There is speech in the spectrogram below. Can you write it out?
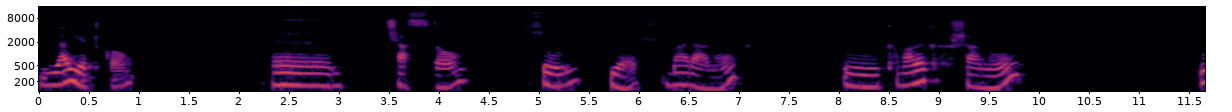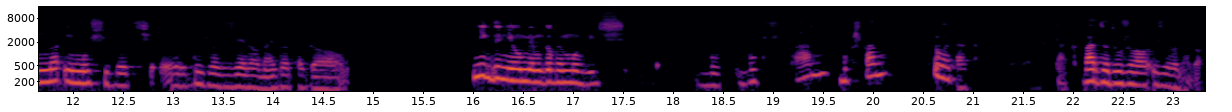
jajeczko, e, ciasto, sól, pieprz, baranek, mm, kawałek chrzanu, no i musi być y, dużo zielonego tego. Nigdy nie umiem go wymówić. Buk, bukszpan? Bukszpan? Chyba tak. Tak, bardzo dużo zielonego.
